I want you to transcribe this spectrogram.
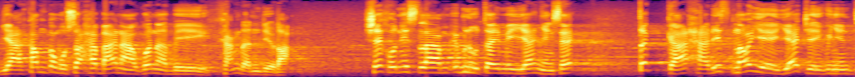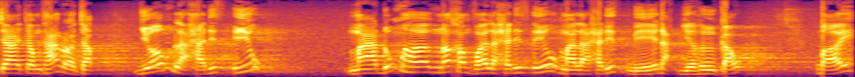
và không có một sahaba nào của Nabi khẳng định điều đó. Sheikhul Islam Ibn Taymiyyah nhận xét, tất cả hadith nói về giá trị của nhịn chay trong tháng rồi chập vốn là hadith yếu, mà đúng hơn nó không phải là hadith yếu, mà là hadith bị đặt vào hư cấu bởi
